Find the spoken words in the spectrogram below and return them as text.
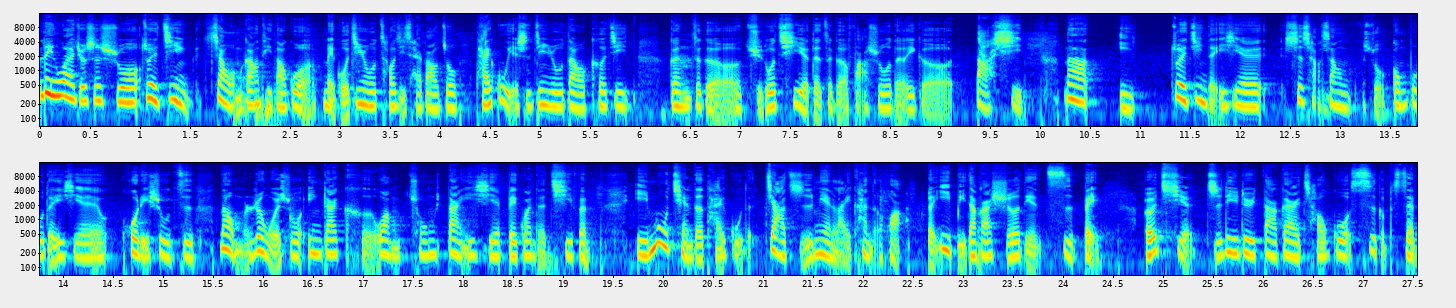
另外就是说，最近像我们刚刚提到过，美国进入超级财报周，台股也是进入到科技跟这个许多企业的这个法说的一个大戏。那以最近的一些市场上所公布的一些获利数字，那我们认为说应该渴望冲淡一些悲观的气氛。以目前的台股的价值面来看的话，本益比大概十二点四倍，而且殖利率大概超过四个 percent，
